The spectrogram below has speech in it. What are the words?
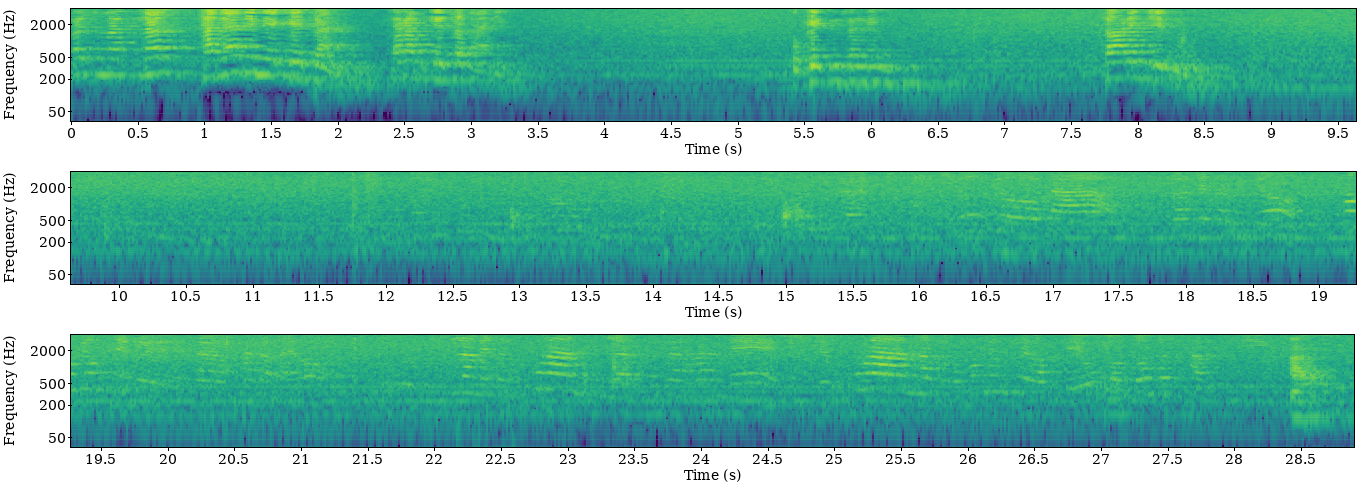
마지막 날 하나님의 계산 사람 계산 아니요 오케이 선생님 다른 질문 기독교가 그런 데서는요 성경책을 사용하잖아요. 그리고 이슬람에서는 코란이라는 걸 사용하는데 그 코란하고 성경책하고 내용이 어떤 것이 다른지 알았어요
